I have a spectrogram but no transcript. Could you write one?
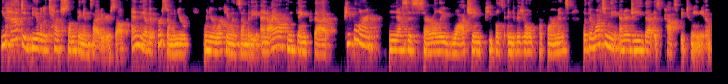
You have to be able to touch something inside of yourself and the other person when you're when you're working with somebody. And I often think that people aren't necessarily watching people's individual performance, but they're watching the energy that is passed between you.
